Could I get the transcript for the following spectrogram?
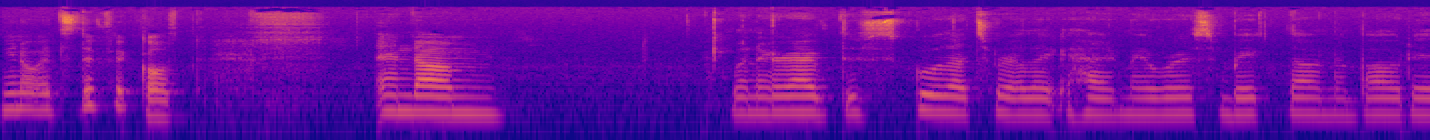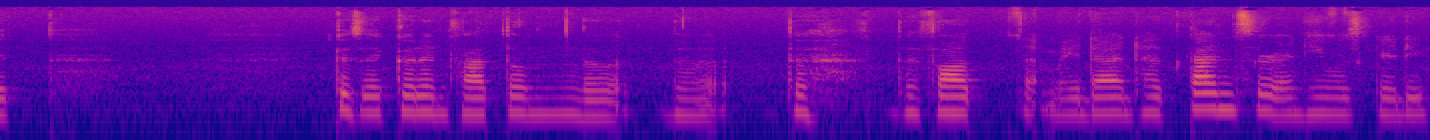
you know it's difficult. And um when I arrived to school that's where like had my worst breakdown about it because I couldn't fathom the the the the thought that my dad had cancer and he was getting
